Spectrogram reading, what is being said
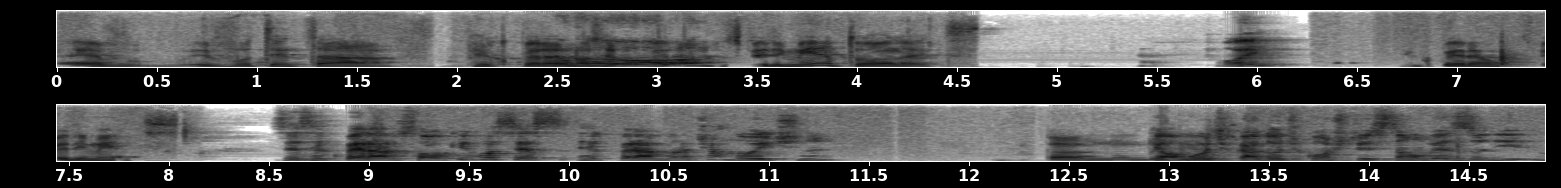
É, eu vou tentar recuperar. Eu Nós vou- recuperamos o experimento, Alex? Oi? Recuperamos o experimento? Vocês recuperaram só o que vocês recuperaram durante a noite, né? Tá, não Que é o modificador de constituição vezes o nível.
